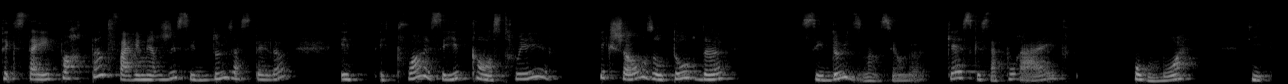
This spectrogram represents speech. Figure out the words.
Fait que c'était important de faire émerger ces deux aspects-là et, de pouvoir essayer de construire quelque chose autour de ces deux dimensions-là. Qu'est-ce que ça pourrait être pour moi? Puis,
